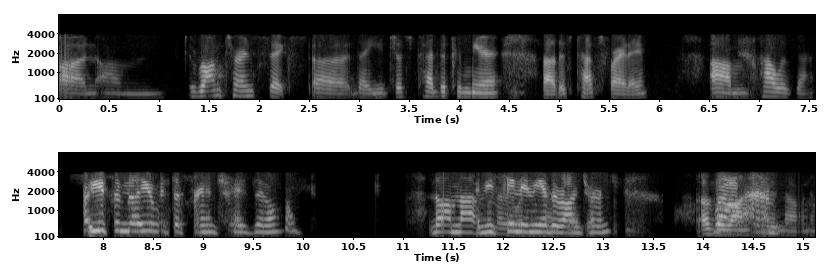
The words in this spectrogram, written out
on um, Wrong Turn 6 uh, that you just had the premiere uh, this past Friday. Um, how was that? are you familiar with the franchise at all No, I'm not. have you seen any of the wrong turns Of the Well, Wrong um, Turn, no, no.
